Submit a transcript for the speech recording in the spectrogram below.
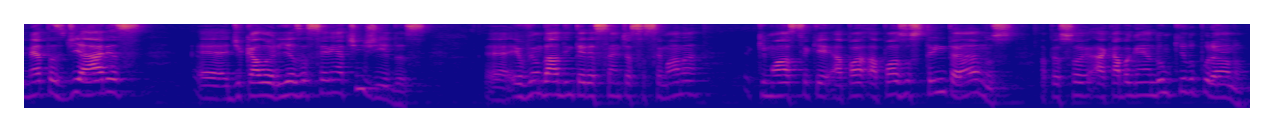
metas diárias é, de calorias a serem atingidas. É, eu vi um dado interessante essa semana que mostra que após os 30 anos a pessoa acaba ganhando um quilo por ano.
